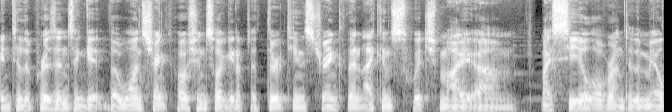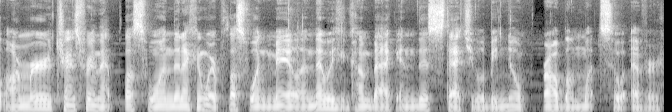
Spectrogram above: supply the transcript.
into the prisons and get the one strength potion so I get up to 13 strength. Then I can switch my um, my seal over onto the mail armor, transferring that plus one, then I can wear plus one mail, and then we can come back and this statue will be no problem whatsoever.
